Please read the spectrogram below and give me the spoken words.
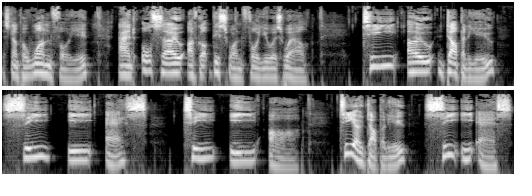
That's number one for you. And also, I've got this one for you as well. T O W C E S T E R. T O W C E S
